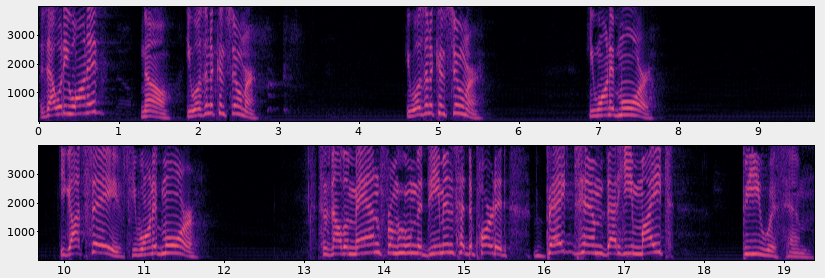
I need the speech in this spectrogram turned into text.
Is that what he wanted? No. no. He wasn't a consumer. He wasn't a consumer. He wanted more. He got saved. He wanted more. It says, Now the man from whom the demons had departed begged him that he might be with him.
